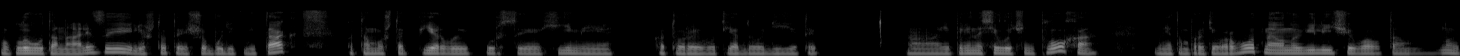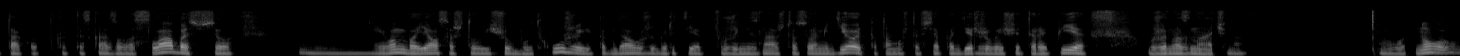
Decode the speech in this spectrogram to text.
уплывут анализы или что-то еще будет не так, потому что первые курсы химии, которые вот я до диеты а, я переносил очень плохо, мне там противорвотное он увеличивал, там, ну и так вот как-то сказывалась слабость, все. И он боялся, что еще будет хуже, и тогда уже, говорит, я уже не знаю, что с вами делать, потому что вся поддерживающая терапия уже назначена. Вот. Но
